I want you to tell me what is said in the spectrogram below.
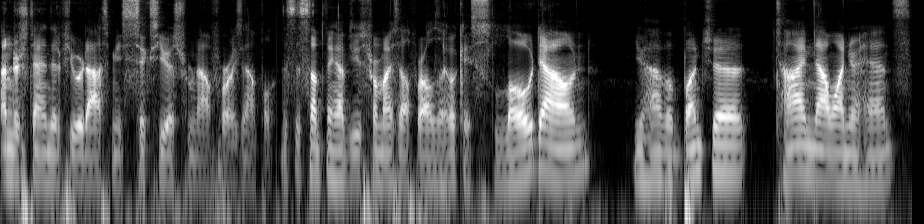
understand it if you were to ask me six years from now, for example. This is something I've used for myself where I was like, okay, slow down. You have a bunch of time now on your hands.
